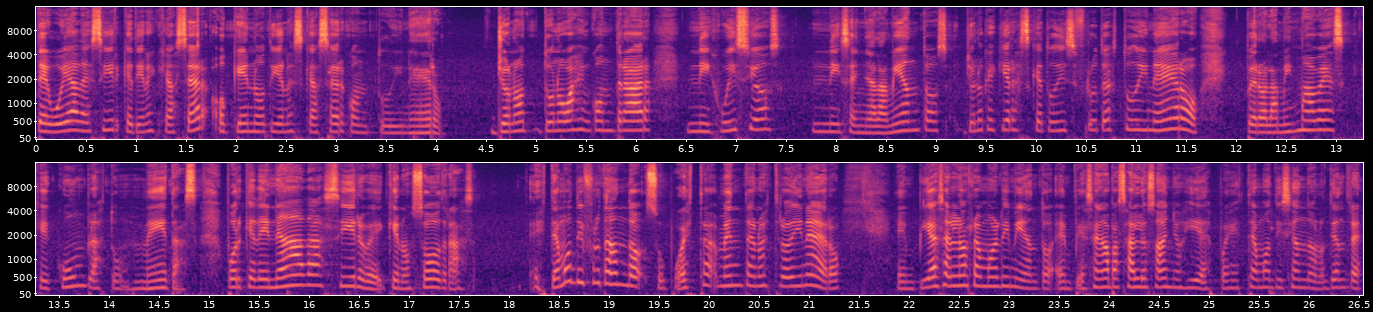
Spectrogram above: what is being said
te voy a decir qué tienes que hacer o qué no tienes que hacer con tu dinero. Yo no, tú no vas a encontrar ni juicios ni señalamientos. Yo lo que quiero es que tú disfrutes tu dinero, pero a la misma vez que cumplas tus metas, porque de nada sirve que nosotras estemos disfrutando supuestamente nuestro dinero empiecen los remordimientos, empiecen a pasar los años y después estemos diciéndonos, entre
